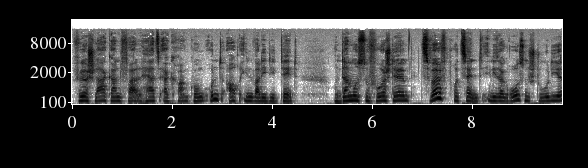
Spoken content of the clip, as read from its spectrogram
für Schlaganfall, Herzerkrankung und auch Invalidität. Und da musst du vorstellen, 12 Prozent in dieser großen Studie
